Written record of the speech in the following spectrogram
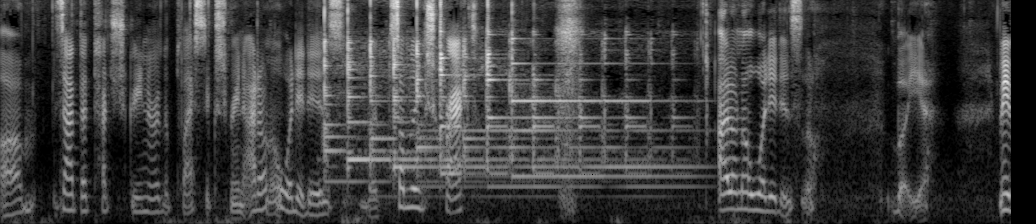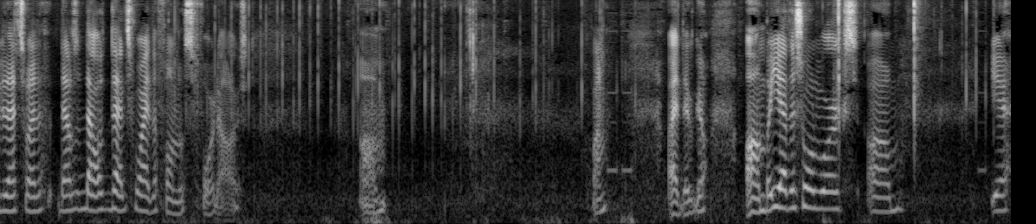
Um, it's not the touch screen or the plastic screen. I don't know what it is, but something's cracked. I don't know what it is though, but yeah, maybe that's why the, that's that's why the phone was four dollars. Um. Alright, there we go. Um, but yeah, this one works. Um, yeah,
